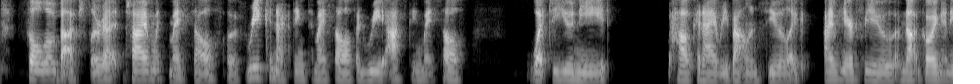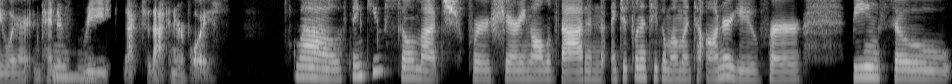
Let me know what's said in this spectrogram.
solo bachelorette time with myself of reconnecting to myself and re asking myself, what do you need? How can I rebalance you? Like, I'm here for you. I'm not going anywhere, and kind of mm-hmm. reconnect to that inner voice. Wow. Thank you so much for sharing all of that. And I just want to take a moment to honor you for being so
